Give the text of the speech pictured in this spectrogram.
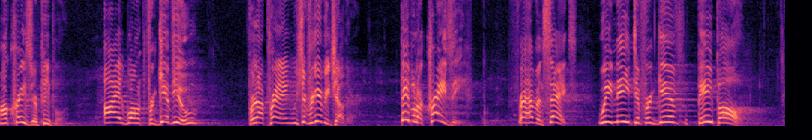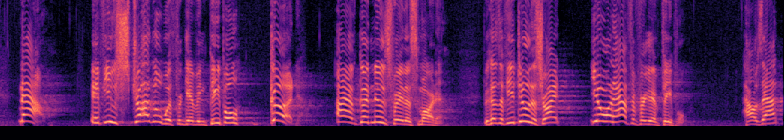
How crazy are people? I won't forgive you for not praying. We should forgive each other. People are crazy, for heaven's sakes. We need to forgive people. Now, if you struggle with forgiving people, good. I have good news for you this morning. Because if you do this right, you won't have to forgive people. How's that?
